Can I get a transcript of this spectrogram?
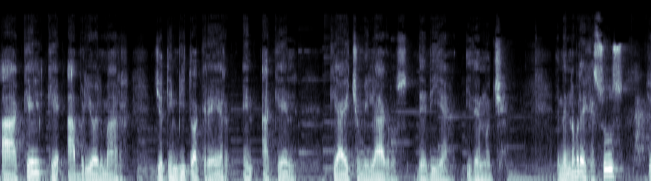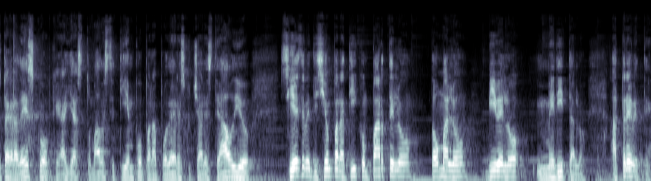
a aquel que abrió el mar. Yo te invito a creer en aquel que ha hecho milagros de día y de noche. En el nombre de Jesús, yo te agradezco que hayas tomado este tiempo para poder escuchar este audio. Si es de bendición para ti, compártelo, tómalo, vívelo, medítalo. Atrévete.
